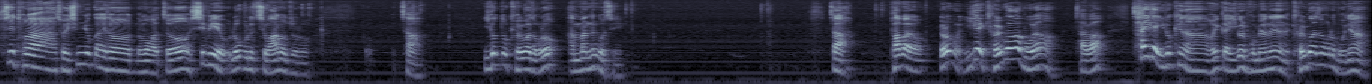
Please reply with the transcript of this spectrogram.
후지토라 저희 16강에서 넘어갔죠. 10위 로브루치 와노조로. 자 이것도 결과적으로 안 맞는 거지. 자 봐봐요. 여러분 이게 결과가 뭐야? 자봐 차이가 이렇게 나. 그러니까 이걸 보면은 결과적으로 뭐냐?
